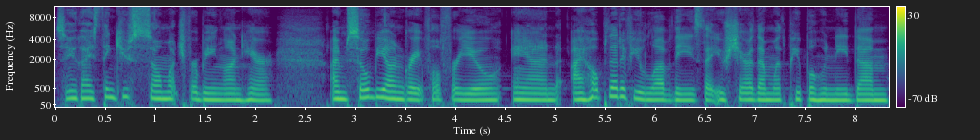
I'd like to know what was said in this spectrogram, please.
So, you guys, thank you so much for being on here. I'm so beyond grateful for you. And I hope that if you love these, that you share them with people who need them.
